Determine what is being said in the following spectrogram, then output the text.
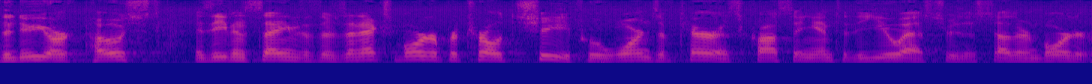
The New York Post is even saying that there's an ex Border Patrol chief who warns of terrorists crossing into the U.S. through the southern border.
